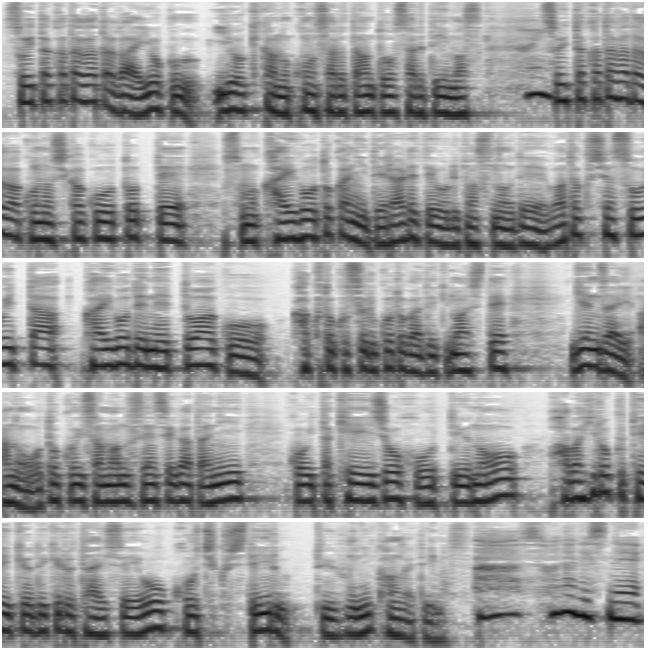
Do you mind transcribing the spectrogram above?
そういった方々がよく医療機関のコンサルタントをされています。はい、そういった方々がこの資格を取って、その会合とかに出られておりますので、私はそういった会合でネットワークを獲得することができまして、現在、あの、お得意様の先生方に、こういった経営情報っていうのを幅広く提供できる体制を構築しているというふうに考えています。ああ、そうなんですね。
